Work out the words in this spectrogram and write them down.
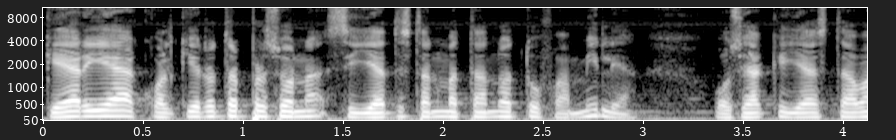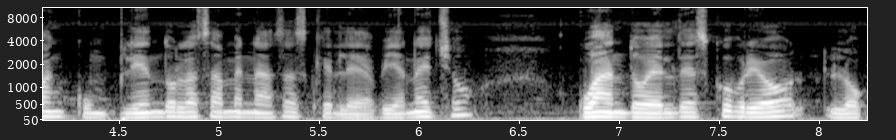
¿Qué haría cualquier otra persona si ya te están matando a tu familia? O sea que ya estaban cumpliendo las amenazas que le habían hecho cuando él descubrió lo,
